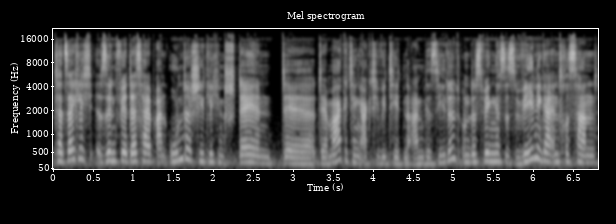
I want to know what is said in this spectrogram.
Tatsächlich sind wir deshalb an unterschiedlichen Stellen der, der Marketingaktivitäten angesiedelt und deswegen ist es weniger interessant,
